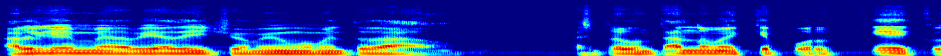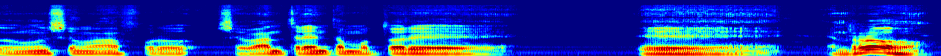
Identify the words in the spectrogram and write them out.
alguien me había dicho a mí en un momento dado, preguntándome que por qué con un semáforo se van 30 motores eh, en rojo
